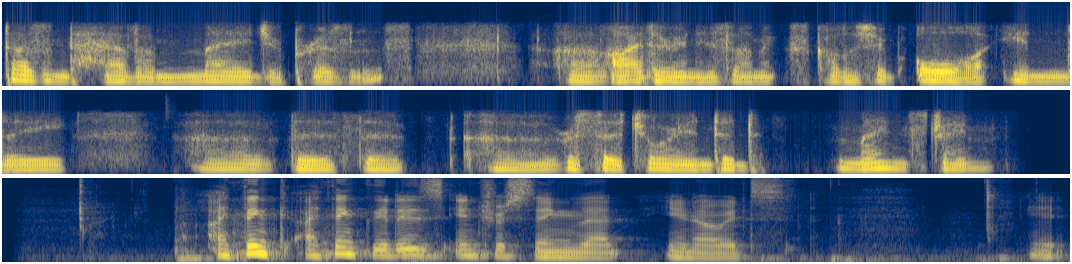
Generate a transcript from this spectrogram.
doesn't have a major presence uh, either in Islamic scholarship or in the uh, the, the uh, research-oriented mainstream. I think I think it is interesting that you know it's. It,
